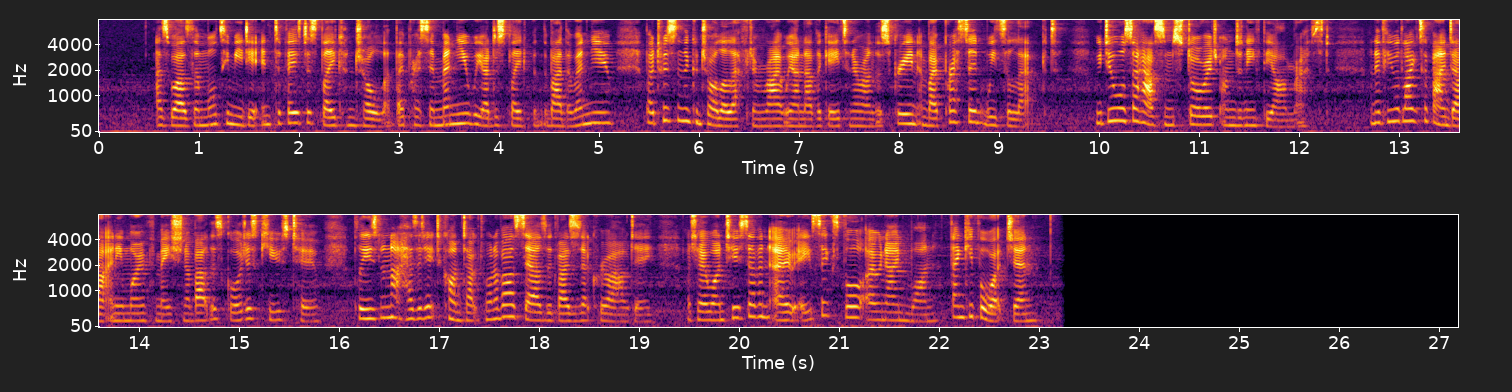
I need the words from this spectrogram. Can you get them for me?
as well as the multimedia interface display controller. By pressing menu, we are displayed by the menu. By twisting the controller left and right, we are navigating around the screen, and by pressing, we select. We do also have some storage underneath the armrest. And if you would like to find out any more information about this gorgeous Q2, please do not hesitate to contact one of our sales advisors at Crewe Audi at 01270 864 091. Thank you for watching.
